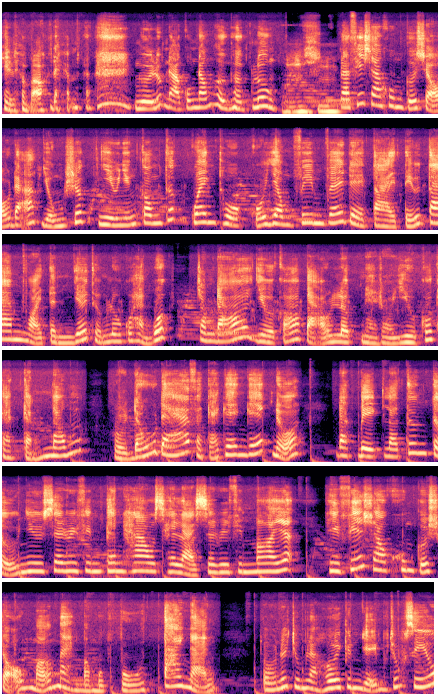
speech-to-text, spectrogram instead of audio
thì là bảo đảm là người lúc nào cũng nóng hừng hực luôn Và phía sau khung cửa sổ đã áp dụng rất nhiều những công thức quen thuộc của dòng phim với đề tài tiểu tam ngoại tình giới thượng lưu của Hàn Quốc. Trong đó vừa có bạo lực nè, rồi vừa có cả cảnh nóng, rồi đấu đá và cả ghen ghét nữa. Đặc biệt là tương tự như series phim Penthouse hay là series phim Mai á, thì phía sau khung cửa sổ mở màn bằng một vụ tai nạn. Ừ, nói chung là hơi kinh dị một chút xíu.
